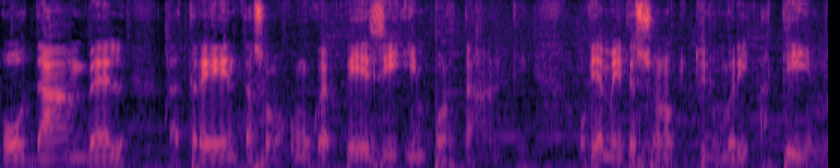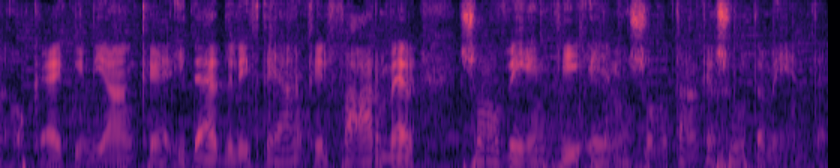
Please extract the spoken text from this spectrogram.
o dumbbell da 30, insomma comunque pesi importanti. Ovviamente sono tutti numeri a team, ok? Quindi anche i deadlift e anche il farmer sono 20 e non sono tanti assolutamente.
